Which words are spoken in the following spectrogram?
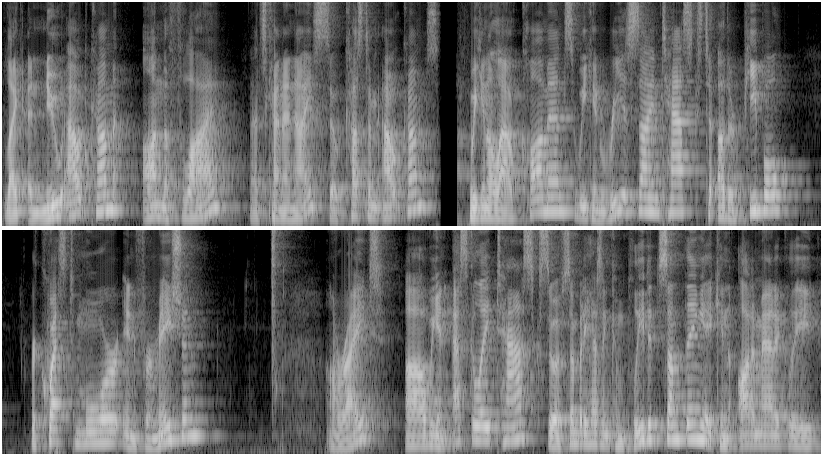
like a new outcome on the fly. That's kind of nice. So custom outcomes. We can allow comments. We can reassign tasks to other people, request more information. All right. Uh, we can escalate tasks. So if somebody hasn't completed something, it can automatically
